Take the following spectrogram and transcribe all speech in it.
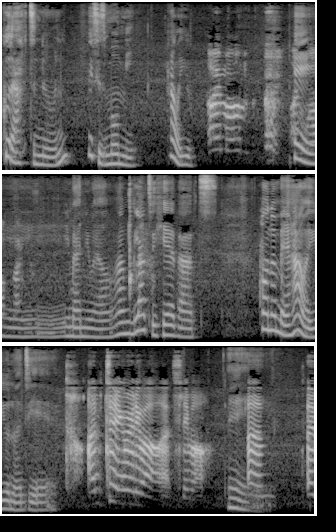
Good afternoon. This is mommy. How are you? Hi, Mom. hey well, emmanuel. I'm glad to hear that. Onome, how are you my dear? I'm doing really well, actually, Ma. hey. Um, I'm,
